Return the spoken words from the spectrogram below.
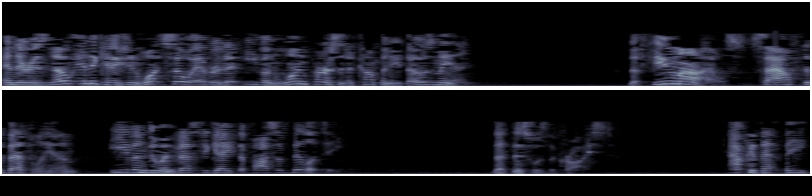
And there is no indication whatsoever that even one person accompanied those men the few miles south to Bethlehem even to investigate the possibility that this was the Christ. How could that be?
